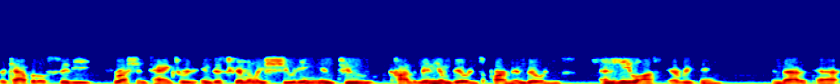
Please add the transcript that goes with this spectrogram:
the capital city, Russian tanks were indiscriminately shooting into condominium buildings, apartment buildings, and he lost everything in that attack.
